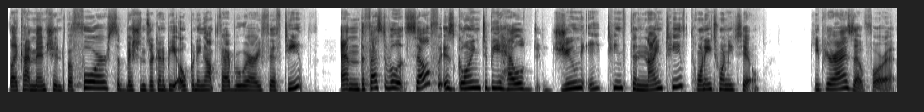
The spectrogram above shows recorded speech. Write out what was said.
Like I mentioned before, submissions are going to be opening up February 15th. And the festival itself is going to be held June 18th to 19th, 2022. Keep your eyes out for it.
